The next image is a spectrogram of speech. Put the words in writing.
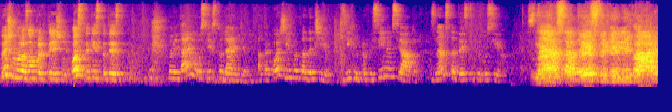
пишемо разом практичні. Ось такі статистики. Привітаємо усіх студентів, а також їх викладачів з їхнім професійним святом, з Днем статистики усіх. З Днем статистики вітаю!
